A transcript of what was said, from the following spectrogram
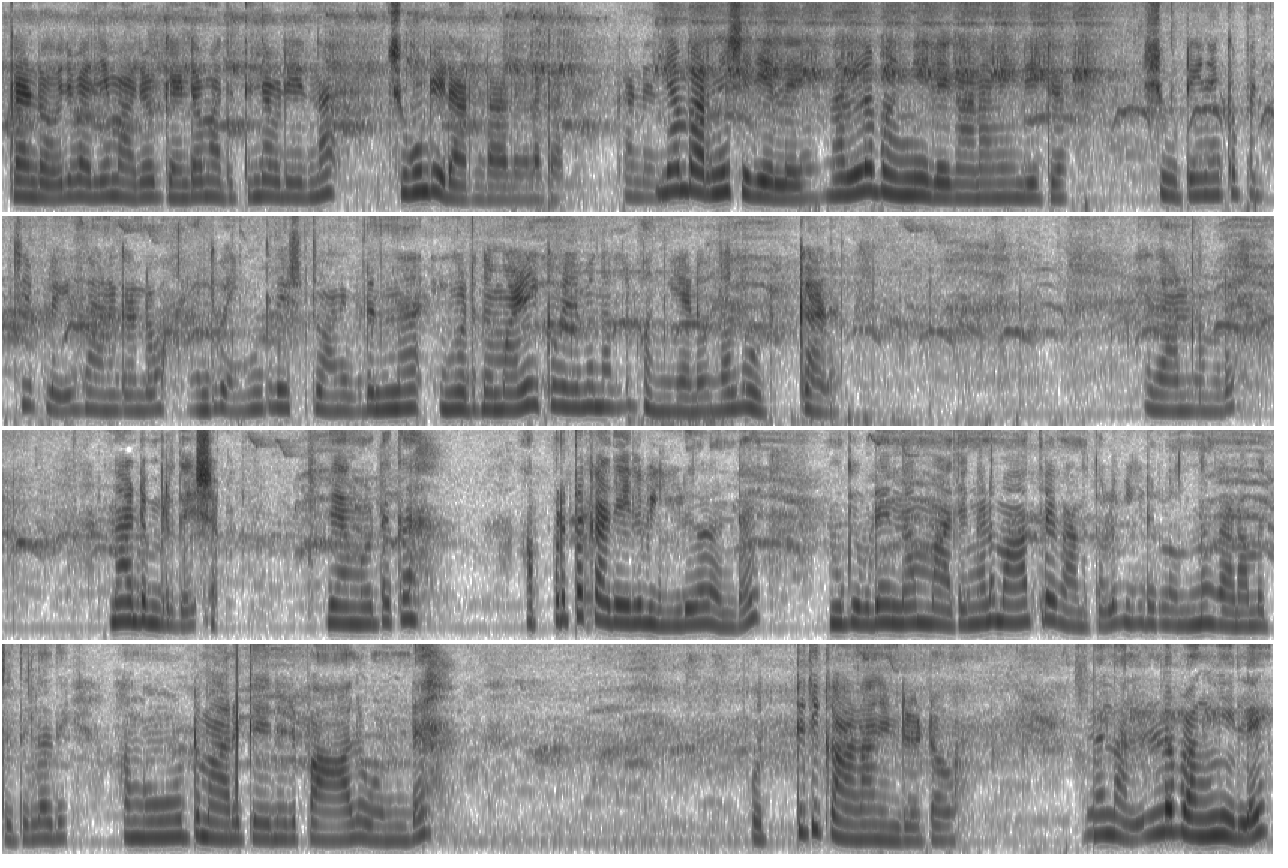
കണ്ടോ? ഒരു വലിയ മരമൊക്കെ ഉണ്ട്. മരത്തിന്റെ അവിടെ ഇരുന്ന് ചൂണ്ടിടാറുണ്ട് ആളുകളൊക്കെ. കണ്ടോ? ഞാൻ പറഞ്ഞു ശരിയല്ലേ? നല്ല ഭംഗിയല്ലേ കാണാൻ വേണ്ടിയിട്ട്. ഷൂട്ടിങ്ങിനൊക്കെ പറ്റിയ place ആണ് കണ്ടോ? എനിക്ക് ഭയങ്കര ഇഷ്ടമാണ്. ഇവിടെ നിന്ന് ഇങ്ങോട്ട് മഴയൊക്കെ വരുമ്പോൾ നല്ല ഭംഗിയാണ്. നല്ല ഒഴുക്കാണ്. ഇതാണ് നമ്മുടെ നാട്ടിൻ പ്രദേശം. ഇത് അങ്ങോട്ടൊക്കെ അപ്പുറത്തെ കരയിൽ വീടുകളുണ്ട്. നമുക്കിവിടെ നിന്നാൽ മരങ്ങൾ മാത്രമേ കാണത്തുള്ളൂ. വീടുകളൊന്നും കാണാൻ പറ്റത്തില്ല. അത് അങ്ങോട്ട് മാറിക്കഴിഞ്ഞൊരു പാലമുണ്ട്. ഒത്തിരി കാണാനുണ്ട് കേട്ടോ. ഇത് നല്ല ഭംഗിയില്ലേ?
